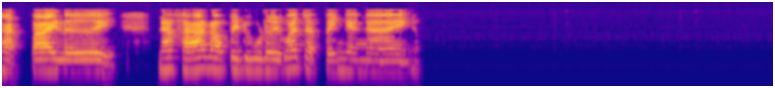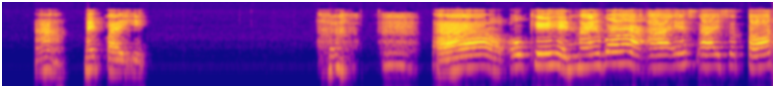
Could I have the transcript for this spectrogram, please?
ถัดไปเลยนะคะ เราไปดูเลยว่าจะเป็นยังไงอะไม่ไปอีก อ้าวโอเคเห็นไหมว่า RSI สต็อต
